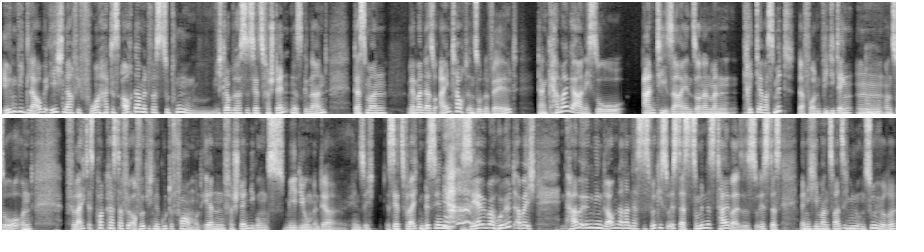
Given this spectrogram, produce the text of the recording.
irgendwie glaube ich nach wie vor hat es auch damit was zu tun. Ich glaube, du hast es jetzt Verständnis genannt, dass man, wenn man da so eintaucht in so eine Welt, dann kann man gar nicht so anti sein, sondern man kriegt ja was mit davon, wie die denken mhm. und so. Und vielleicht ist Podcast dafür auch wirklich eine gute Form und eher ein Verständigungsmedium in der Hinsicht. Ist jetzt vielleicht ein bisschen ja. sehr überhöht, aber ich habe irgendwie einen Glauben daran, dass es wirklich so ist, dass zumindest teilweise es so ist, dass wenn ich jemand 20 Minuten zuhöre,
